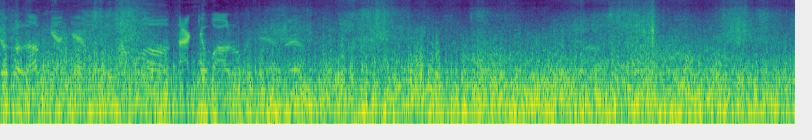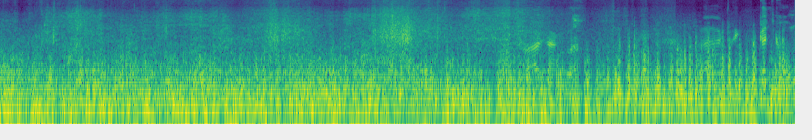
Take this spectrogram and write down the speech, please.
rất là lớn nha anh chị em không ờ, tạt vô bờ luôn anh chị em thấy không? đó rằng luôn đó, cái kinh khủng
